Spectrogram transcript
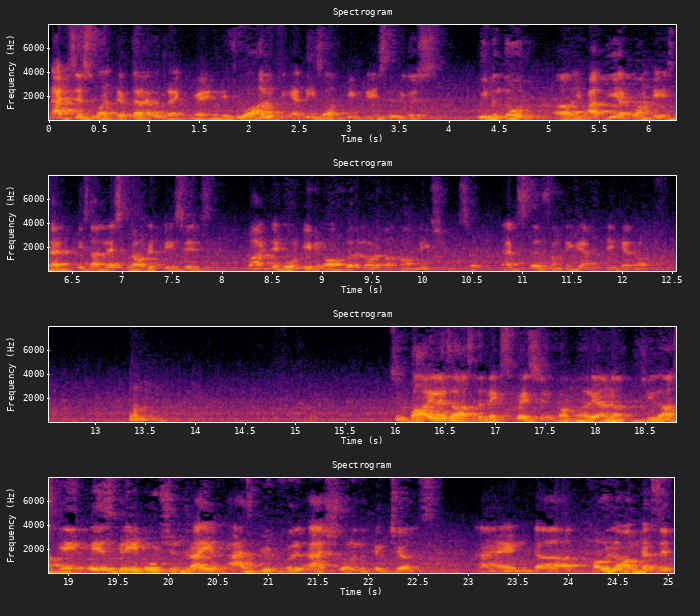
that's just one tip that I would recommend if you are looking at these offbeat places because even though uh, you have the advantage that these are less crowded places, but they don't even offer a lot of accommodation. So that's still something we have to take care of. So Paril has asked the next question from Haryana. She's asking, is Great Ocean Drive as beautiful as shown in the pictures? And uh, how long does it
